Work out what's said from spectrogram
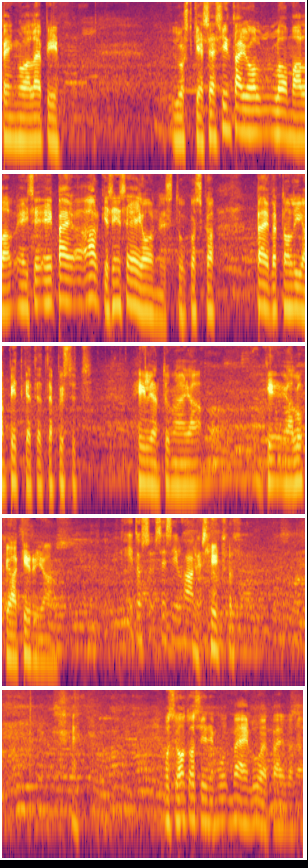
pengoa läpi just kesäisin tai lomalla. Ei se, ei, arkisin se ei onnistu, koska päivät on liian pitkät, että pystyt hiljentymään ja, ja lukea kirjaa. Kiitos Cecil Haagesta. Kiitos. Mutta se on tosi, niin mä en lue päivänä.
